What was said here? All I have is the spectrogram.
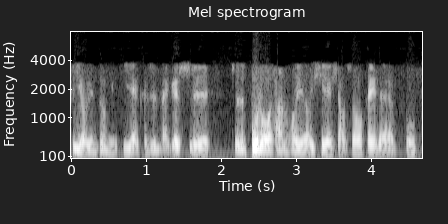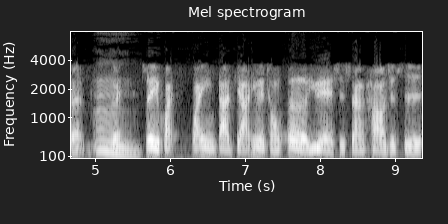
是有原住民体验，可是那个是就是部落他们会有一些小收费的部分，嗯，对，所以欢欢迎大家，因为从二月十三号就是。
